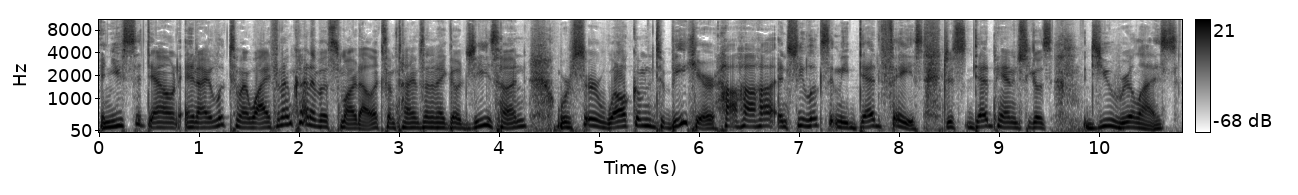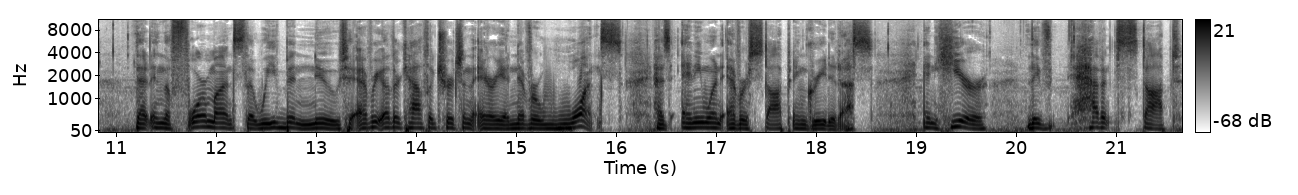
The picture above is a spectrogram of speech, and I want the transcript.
and you sit down, and I look to my wife, and I'm kind of a smart aleck sometimes, and I go, geez, hun, we're sure welcome to be here. Ha ha ha. And she looks at me dead face, just deadpan, and she goes, Do you realize that in the four months that we've been new to every other Catholic church in the area, never once has anyone ever stopped and greeted us. And here, they haven't stopped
